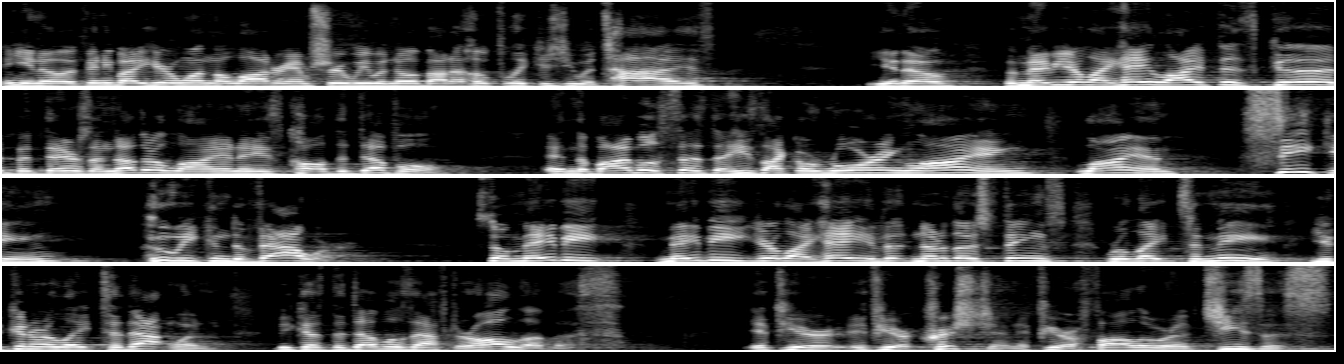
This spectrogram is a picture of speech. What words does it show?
you know, if anybody here won the lottery, I'm sure we would know about it, hopefully, because you would tithe, you know. But maybe you're like, hey, life is good, but there's another lion and he's called the devil. And the Bible says that he's like a roaring lion, lion seeking who he can devour. So maybe, maybe you're like, hey, none of those things relate to me. You can relate to that one because the devil's after all of us. If you're, if you're a Christian, if you're a follower of Jesus.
